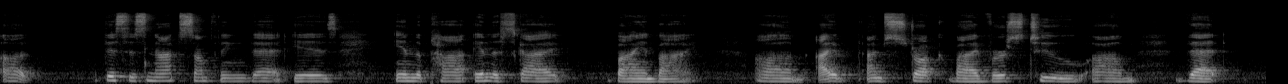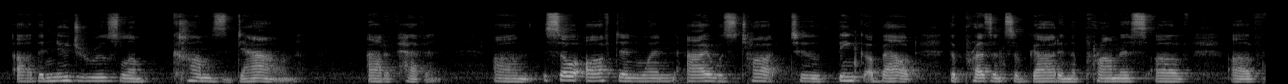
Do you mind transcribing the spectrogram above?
uh, this is not something that is in the pot in the sky by and by. Um, I I'm struck by verse two um, that uh, the New Jerusalem comes down out of heaven. Um, so often, when I was taught to think about the presence of God and the promise of, of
